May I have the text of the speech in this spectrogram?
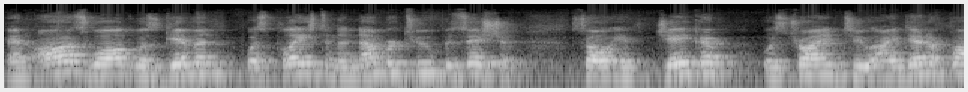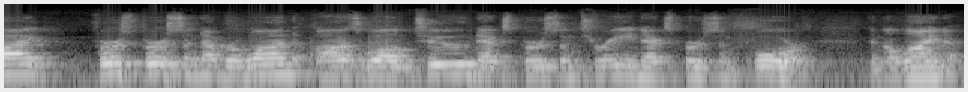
and Oswald was given, was placed in the number two position. So if Jacob was trying to identify first person number one, Oswald two, next person three, next person four in the lineup.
